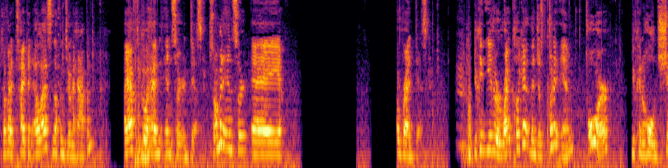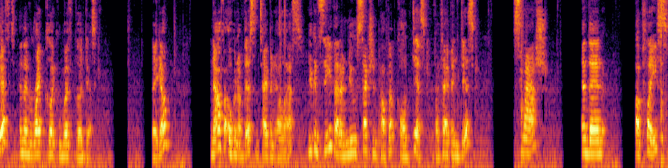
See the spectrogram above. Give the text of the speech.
So if I type in ls, nothing's going to happen. I have to go ahead and insert a disk. So I'm going to insert a a red disk. You can either right click it and then just put it in, or you can hold shift and then right click with the disk. There you go. Now if I open up this and type in ls, you can see that a new section popped up called disk. If I type in disk slash and then a place,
